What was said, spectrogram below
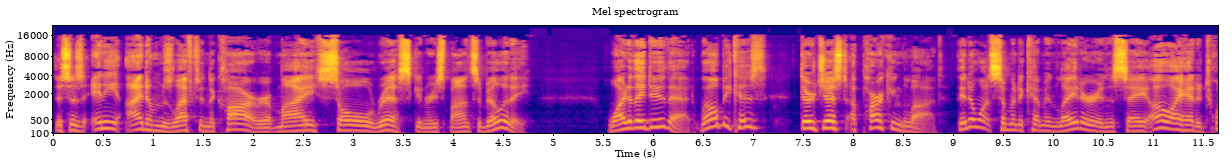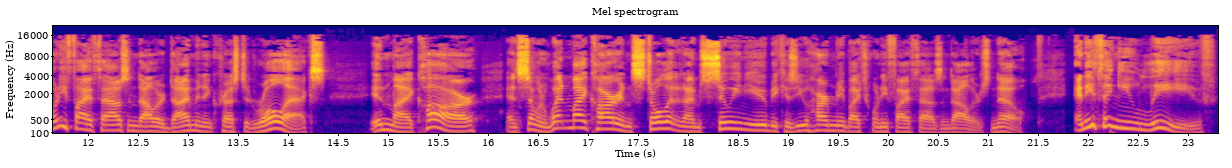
that says any items left in the car are at my sole risk and responsibility. Why do they do that? Well, because they're just a parking lot. They don't want someone to come in later and say, oh, I had a $25,000 diamond encrusted Rolex in my car and someone went in my car and stole it and I'm suing you because you harmed me by $25,000. No. Anything you leave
